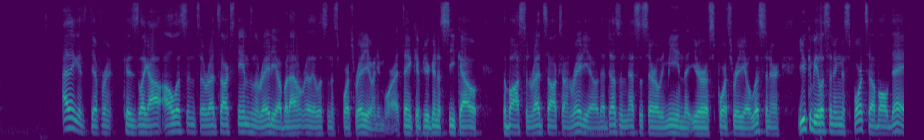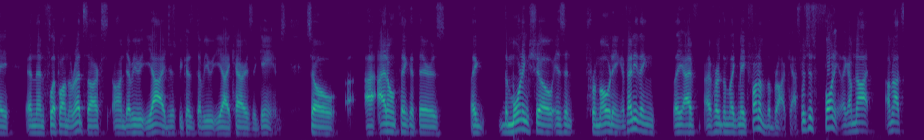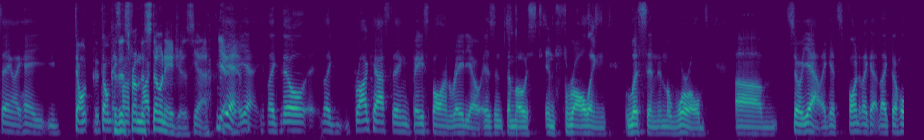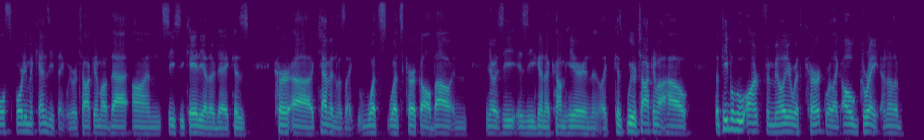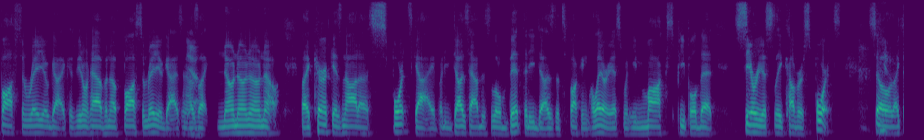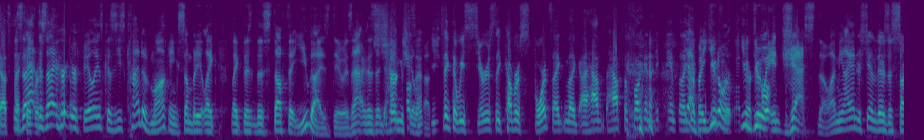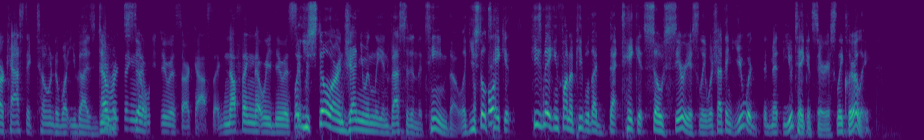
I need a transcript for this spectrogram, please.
I think it's different because like I'll, I'll listen to Red Sox games on the radio, but I don't really listen to sports radio anymore. I think if you're going to seek out the Boston Red Sox on radio, that doesn't necessarily mean that you're a sports radio listener. You could be listening to Sports Hub all day and then flip on the Red Sox on WEEI just because WEEI carries the games. So I, I don't think that there's like the morning show isn't promoting. If anything, like I've I've heard them like make fun of the broadcast, which is funny. Like I'm not I'm not saying like hey you don't don't because it's from the broadcast. Stone Ages. Yeah. Yeah, yeah, Like they'll like broadcasting baseball on radio isn't the most enthralling listen in the world. Um, so yeah, like it's fun. Like like the whole Sporty McKenzie thing. We were talking about that on CCK the other day because uh, Kevin was like, "What's what's Kirk all about?" And you know, is he is he gonna come here and like because we were talking about how the people who aren't familiar with Kirk were like, "Oh, great, another Boston radio guy," because we don't have enough Boston radio guys. And I was like, "No, no, no, no. Like Kirk is not a sports guy, but he does have this little bit that he does that's fucking hilarious when he mocks people that seriously cover sports." So Yeah. like that's my Does that favorite. does that hurt your feelings? Because he's kind of mocking somebody like like the the stuff that you guys do. Is that does it, how do you feel doesn't. about? You think that we seriously cover sports? I like I have half the fucking nicknames that I yeah, but you don't. You do it in jest, though. I mean, I understand there's a sarcastic tone to what you guys do. Everything still, that we do is sarcastic. Nothing that we do is. But super- you still aren't genuinely invested in the team, though. Like you still take it. He's making fun of people that that take it so seriously, which I think you would admit that you take it seriously. Clearly,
